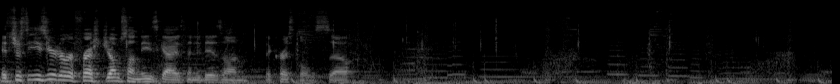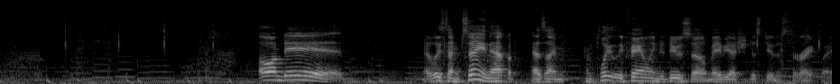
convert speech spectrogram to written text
It's just easier to refresh jumps on these guys than it is on the crystals, so... Oh, I'm dead. At least I'm saying that, but as I'm completely failing to do so, maybe I should just do this the right way.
